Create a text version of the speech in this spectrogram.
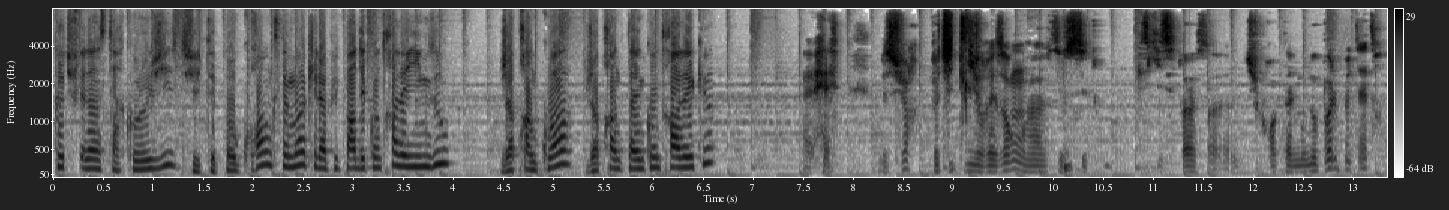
que tu fais dans cette archéologie Tu t'es pas au courant que c'est moi qui ai la plupart des contrats avec Yingzhou? J'apprends quoi? J'apprends que t'as un contrat avec eux? Eh, bien sûr, petite livraison, euh, c'est tout. Qu'est-ce qui se passe? Tu crois que t'as le monopole peut-être?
